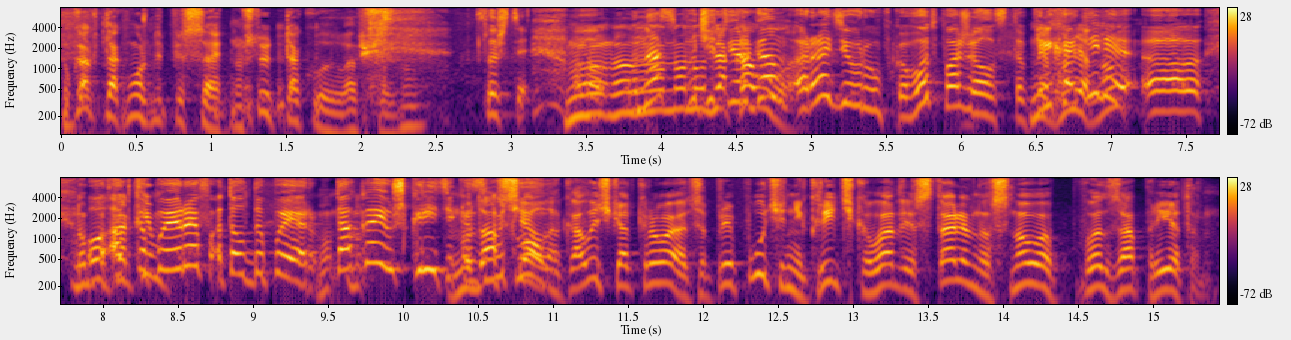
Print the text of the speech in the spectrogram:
ну как так можно писать? Ну, что это такое вообще? Ну, Слушайте, ну, ну, у нас ну, ну, по четвергам радиорубка. Вот, пожалуйста, Нет, приходили нет, ну, э, ну, от каким... КПРФ, от ЛДПР. Ну, Такая уж критика ну, звучала. Дословно, кавычки открываются. При Путине критика в адрес Сталина снова под запретом.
